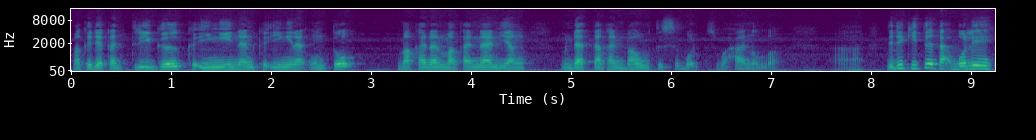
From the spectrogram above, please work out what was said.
maka dia akan trigger keinginan-keinginan untuk makanan-makanan yang mendatangkan bau tersebut. Subhanallah. Ha. jadi kita tak boleh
